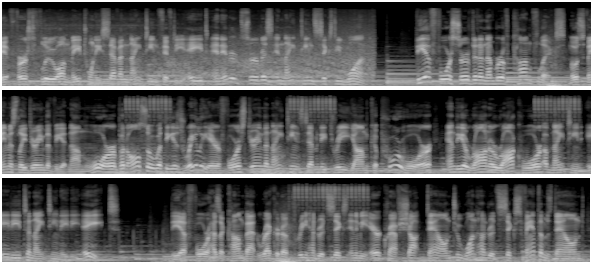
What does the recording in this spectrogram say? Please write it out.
It first flew on May 27, 1958, and entered service in 1961. The F 4 served in a number of conflicts, most famously during the Vietnam War, but also with the Israeli Air Force during the 1973 Yom Kippur War and the Iran Iraq War of 1980 to 1988. The F 4 has a combat record of 306 enemy aircraft shot down to 106 Phantoms downed,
